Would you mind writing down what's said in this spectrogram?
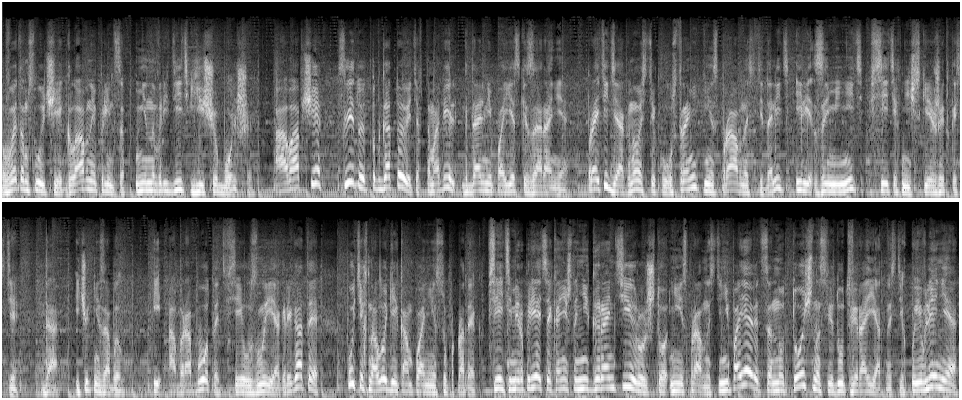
В этом случае главный принцип – не навредить еще больше. А вообще, следует подготовить автомобиль к дальней поездке заранее. Пройти диагностику, устранить неисправности, долить или заменить все технические жидкости. Да, и чуть не забыл и обработать все узлы и агрегаты по технологии компании «Супротек». Все эти мероприятия, конечно, не гарантируют, что неисправности не появятся, но точно сведут вероятность их появления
